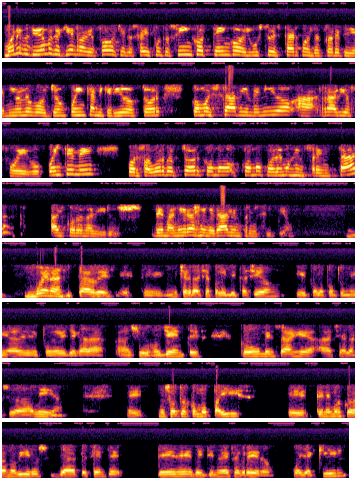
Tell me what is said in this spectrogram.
Bueno, continuamos aquí en Radio Fuego 106.5. Tengo el gusto de estar con el doctor epidemiólogo John Cuenca. Mi querido doctor, ¿cómo está? Bienvenido a Radio Fuego. Cuénteme, por favor, doctor, cómo, cómo podemos enfrentar al coronavirus de manera general en principio. Buenas tardes, este, muchas gracias por la invitación y por la oportunidad de poder llegar a, sus oyentes con un mensaje hacia la ciudadanía. Eh, nosotros como país eh, tenemos coronavirus ya presente desde el 29 de febrero. Guayaquil,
